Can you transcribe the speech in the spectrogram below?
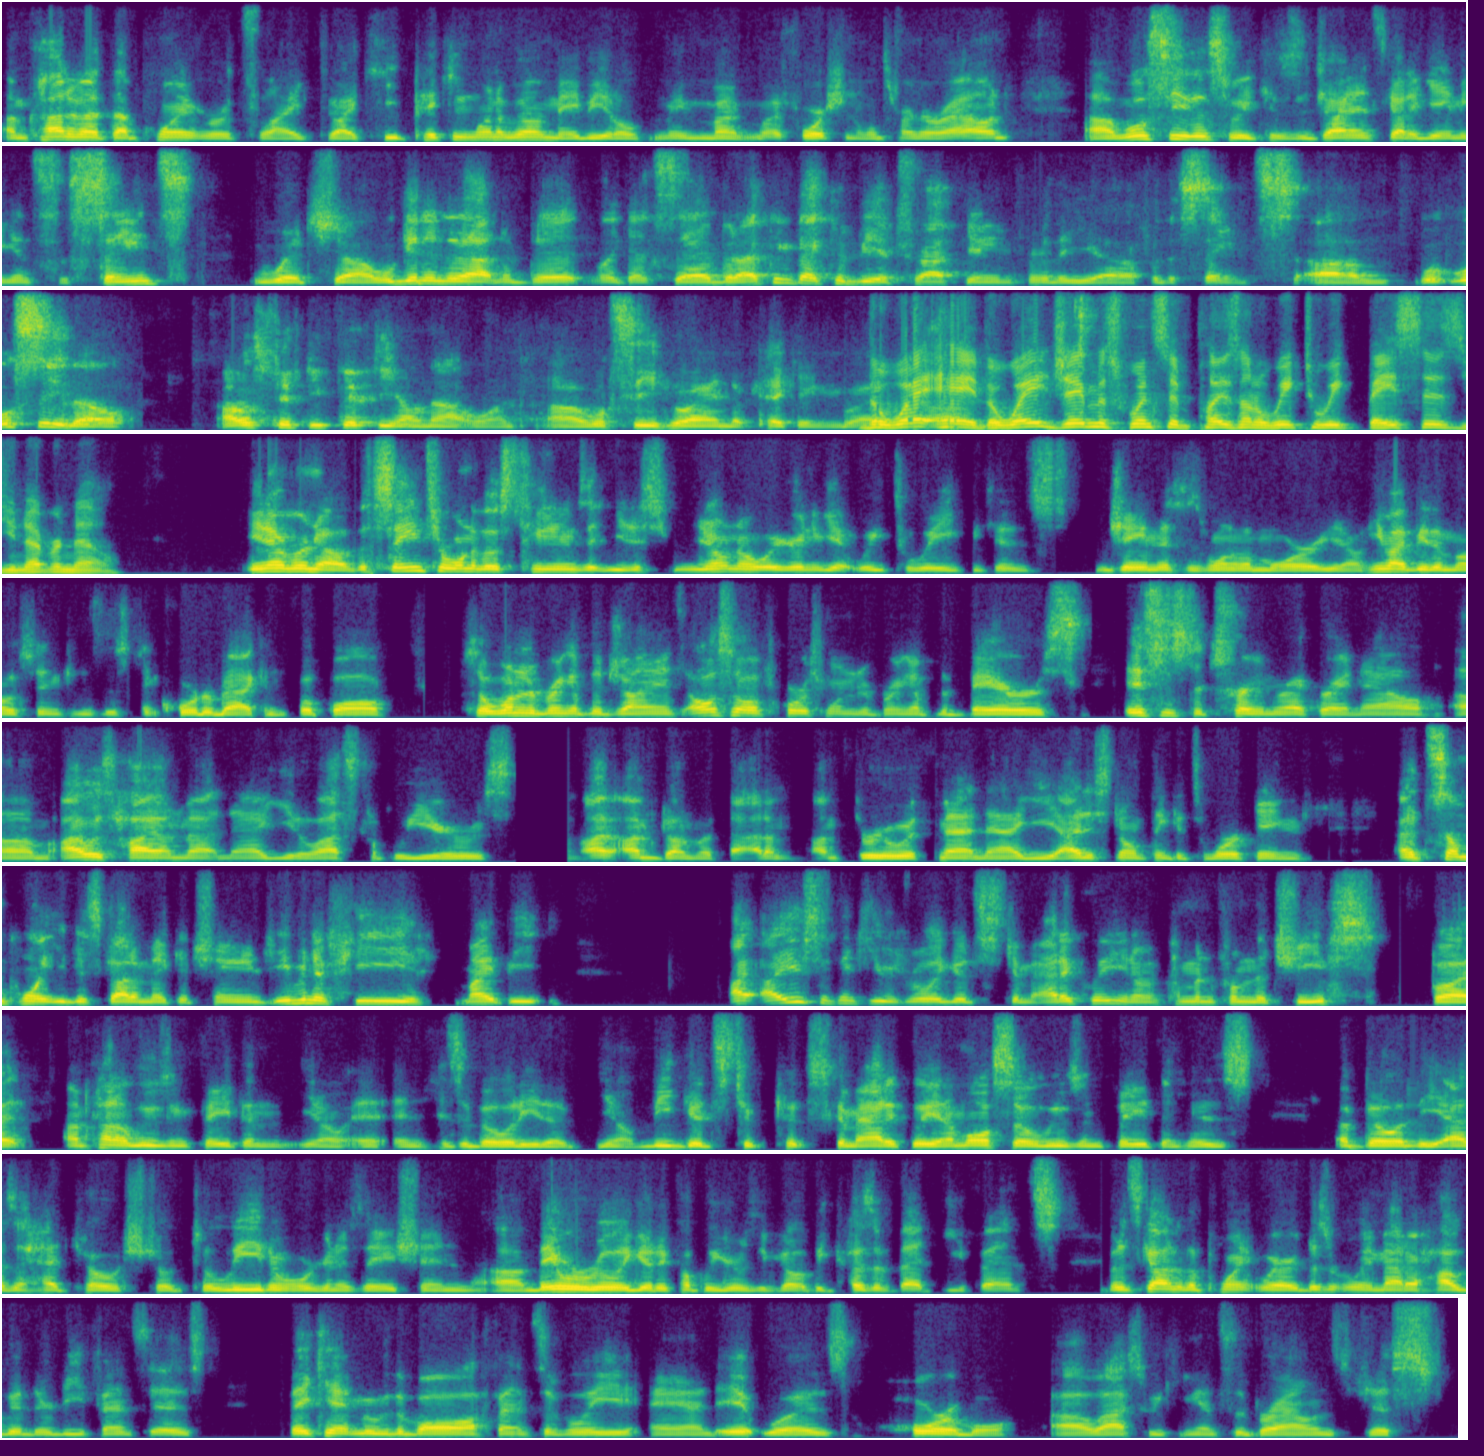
I'm kind of at that point where it's like, do I keep picking one of them? Maybe it'll, maybe my, my fortune will turn around. Uh, we'll see this week because the Giants got a game against the Saints, which uh, we'll get into that in a bit, like I said. But I think that could be a trap game for the uh, for the Saints. Um, we'll, we'll see though. I was 50-50 on that one. Uh, we'll see who I end up picking. But, the way, uh, hey, the way Jameis Winston plays on a week to week basis, you never know. You never know. The Saints are one of those teams that you just you don't know what you're going to get week to week because Jameis is one of the more you know he might be the most inconsistent quarterback in football. So I wanted to bring up the Giants. Also, of course, wanted to bring up the Bears. It's just a train wreck right now. Um, I was high on Matt Nagy the last couple years. I, I'm done with that. I'm I'm through with Matt Nagy. I just don't think it's working at some point you just got to make a change, even if he might be. I, I used to think he was really good schematically, you know, coming from the Chiefs, but I'm kind of losing faith in you know in, in his ability to you know be good schematically, and I'm also losing faith in his ability as a head coach to, to lead an organization. Um, they were really good a couple years ago because of that defense, but it's gotten to the point where it doesn't really matter how good their defense is; they can't move the ball offensively, and it was horrible uh, last week against the Browns. Just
